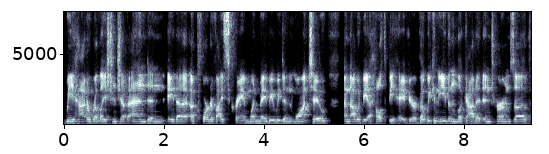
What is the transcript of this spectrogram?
we had a relationship end and ate a, a, quart of ice cream when maybe we didn't want to. And that would be a health behavior. But we can even look at it in terms of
